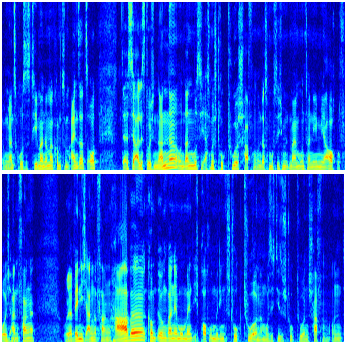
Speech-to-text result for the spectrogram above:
ein ganz großes Thema, ne? man kommt zum Einsatzort, da ist ja alles durcheinander und dann muss ich erstmal Struktur schaffen. Und das muss ich mit meinem Unternehmen ja auch, bevor ich mhm. anfange. Oder wenn ich angefangen habe, kommt irgendwann der Moment, ich brauche unbedingt Struktur und dann muss ich diese Strukturen schaffen. Und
